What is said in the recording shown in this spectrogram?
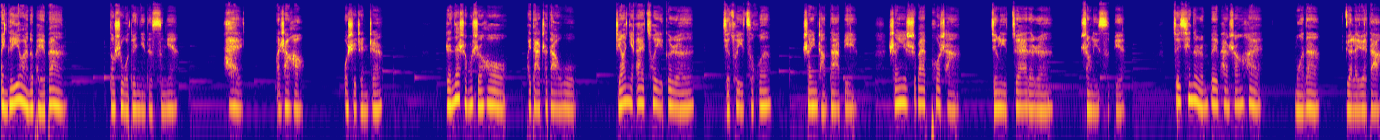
每个夜晚的陪伴，都是我对你的思念。嗨，晚上好，我是真真。人在什么时候会大彻大悟？只要你爱错一个人，结错一次婚，生一场大病，生意失败破产，经历最爱的人生离死别，最亲的人背叛伤害，磨难越来越大，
